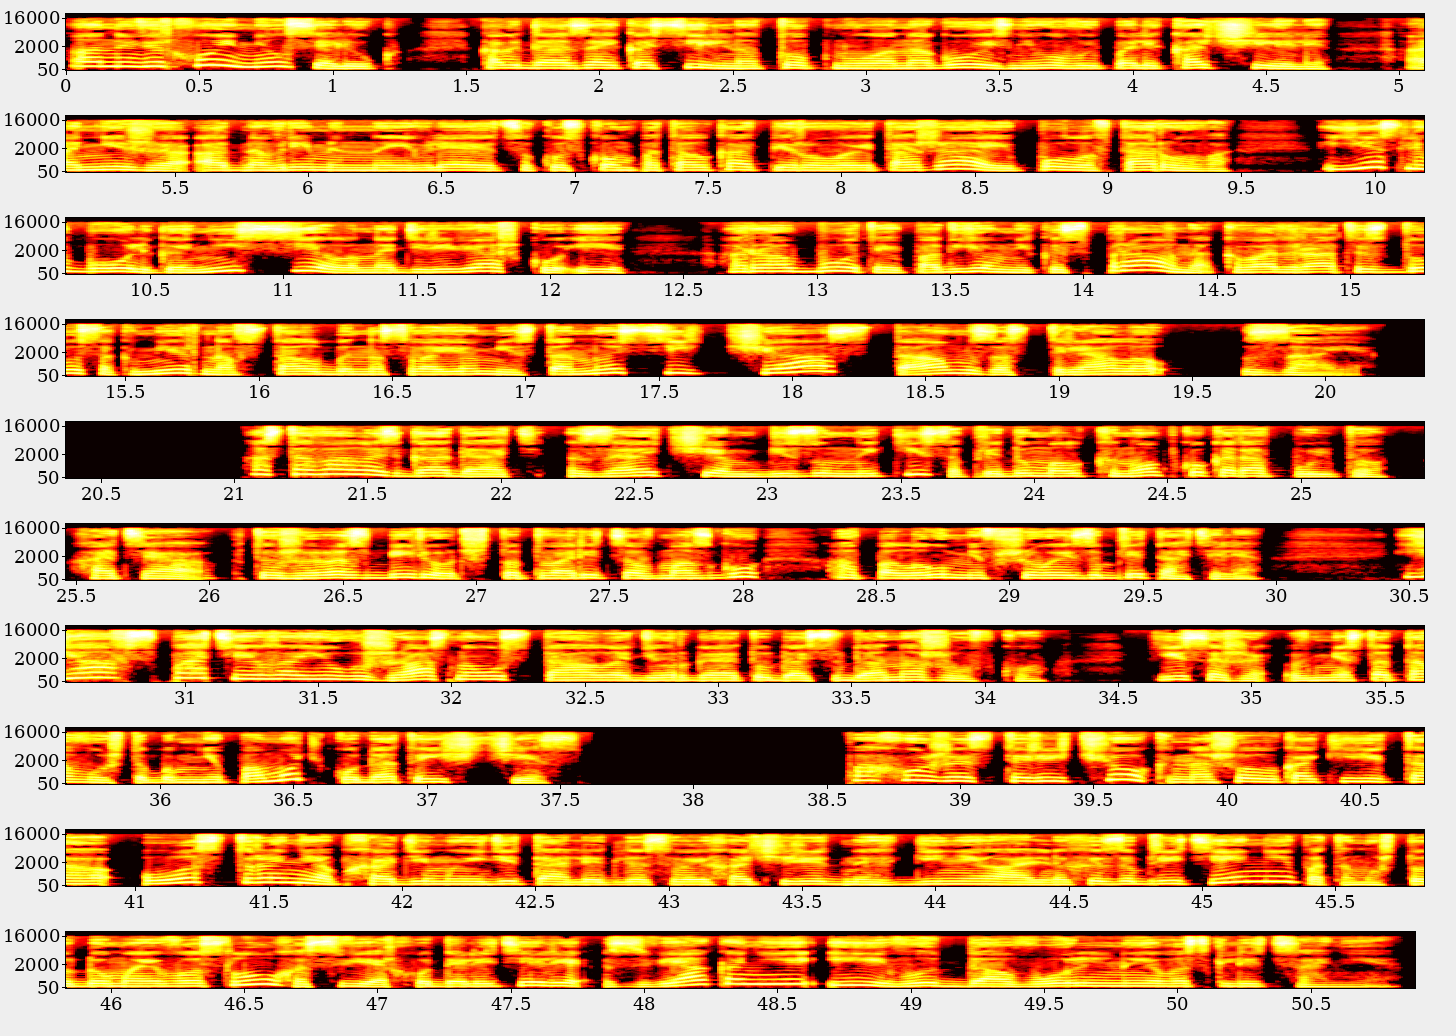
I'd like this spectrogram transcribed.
А наверху имелся люк. Когда зайка сильно топнула ногой, из него выпали качели. Они же одновременно являются куском потолка первого этажа и пола второго. Если бы Ольга не села на деревяшку и, работая подъемник исправно, квадрат из досок мирно встал бы на свое место, но сейчас там застряла зая. Оставалось гадать, зачем безумный киса придумал кнопку-катапульту, хотя кто же разберет, что творится в мозгу ополоумевшего изобретателя — я вспотела и ужасно устала, дергая туда-сюда ножовку. Киса же, вместо того, чтобы мне помочь, куда-то исчез. Похоже, старичок нашел какие-то остро необходимые детали для своих очередных гениальных изобретений, потому что до моего слуха сверху долетели звяканье и его довольные восклицания.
